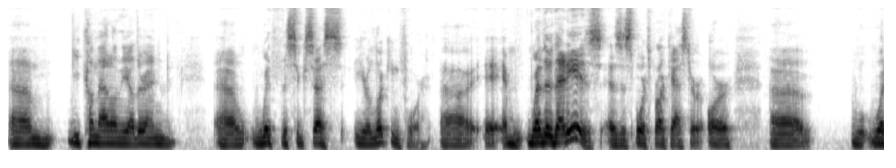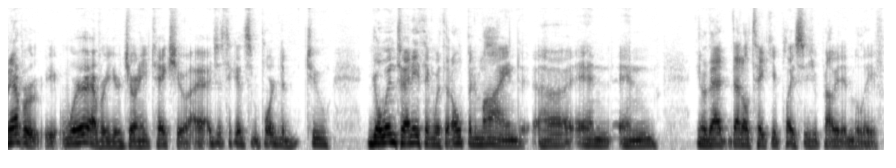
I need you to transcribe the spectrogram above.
um, you come out on the other end. Uh, with the success you're looking for, uh, and whether that is as a sports broadcaster or whatever, wherever your journey takes you. I, I, just think it's important to, to go into anything with an open mind, uh, and and you know that that'll take you places you probably didn't believe.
